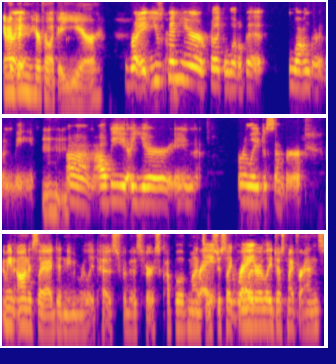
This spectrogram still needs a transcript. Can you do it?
and i've been here for like a year Right. You've So. been here for like a little bit longer than me. hmm Um, I'll be a year in early December. I mean, honestly, I didn't even really post for those first couple of months. It was just like right. literally just my friends.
